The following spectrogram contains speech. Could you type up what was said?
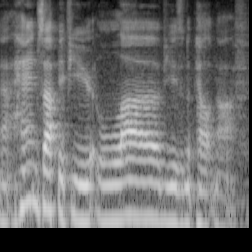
Now, hands up if you love using the palette knife.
